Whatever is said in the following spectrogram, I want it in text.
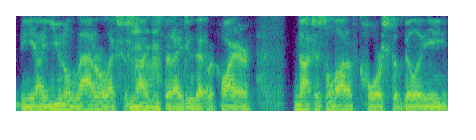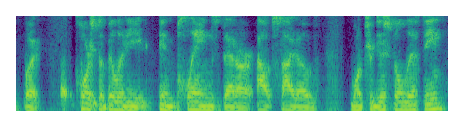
the uh, unilateral exercises that I do that require not just a lot of core stability, but core stability in planes that are outside of more traditional lifting.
